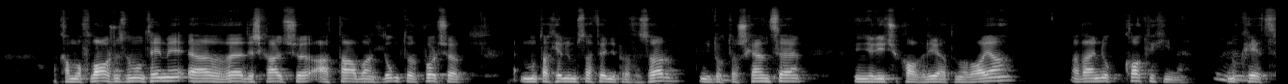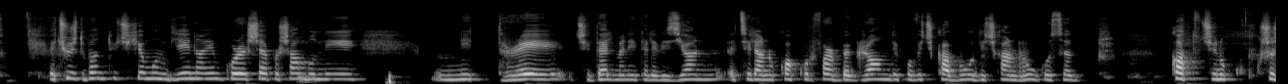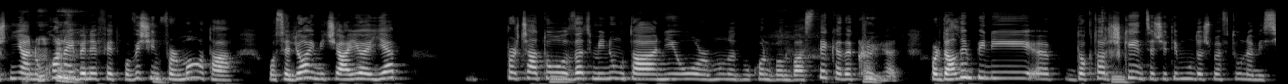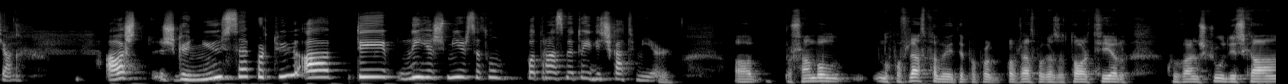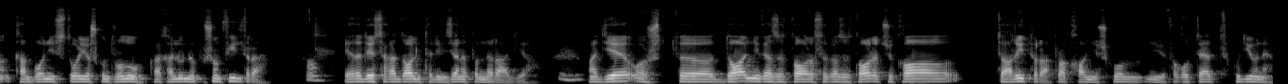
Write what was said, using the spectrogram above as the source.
kamuflazh nëse mund të themi, edhe diçka që ata i bën të lumtur, por që mund ta kemi mysafir një profesor, një doktor shkence, një njeri që ka vlera të mëdha, Edhe nuk ka klikime, mm. nuk mhm. hec. E qysh të bën ty që kjo me u ndje Naim, kur e sheh për shembull një, një të re që del në një televizion, e cila nuk ka kurrfarë backgroundi, po veç ka bo diçka në rrugë, ose këtë që nuk është një, nuk ka nanjë benefit, po veç informata, ose lajmi që ajo e jep, për qato 10 mm. minuta, një orë, mundet me konë bombastik edhe po. kryhet. Për dallim pi një doktor mm. shkence që ti mundesh me ftu në emision. A është zhgënjyse për ty, a ti nihesh mirë se thon po transmetoj diçka të mirë? Mm. A, për shembull, nuk po flas për vete, po, po, po flasë për gazetarë tjerë, kur kanë shkru diçka, kanë bo një histori është kontrollu, ka kalu nëpër shumë filtra, Po. Edhe derisa ka dalë në televizion apo në radio. Mhm. Madje është dalë një gazetar ose gazetare që ka të arritura, pra ka një shkollë, një fakultet, ku di unë.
